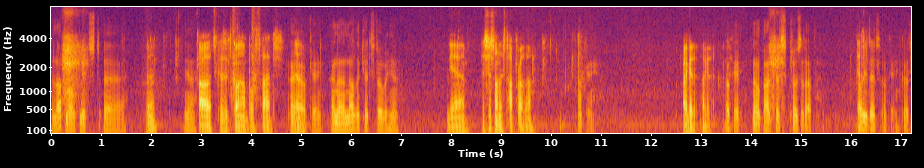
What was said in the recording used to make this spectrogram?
a lot more glitched. Uh, Really? yeah. Oh, that's because it's going on both sides. Oh, yeah, yeah. okay. And another glitched over here. Yeah. It's just on this top row though. Okay. I get it. I get it. Okay. No, but just close it up. Oh, you did? Okay, good.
